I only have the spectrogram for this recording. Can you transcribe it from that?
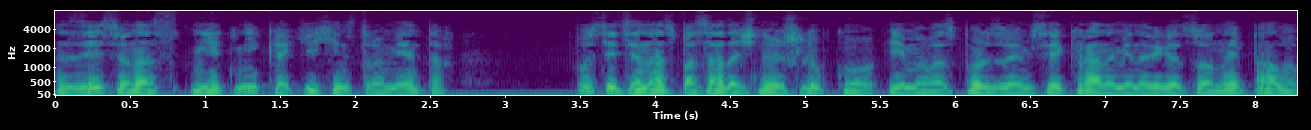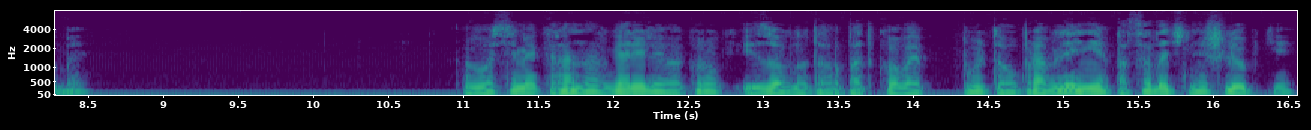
Здесь у нас нет никаких инструментов. Пустите нас в посадочную шлюпку, и мы воспользуемся экранами навигационной палубы. Восемь экранов горели вокруг изогнутого подковой пульта управления посадочной шлюпки.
